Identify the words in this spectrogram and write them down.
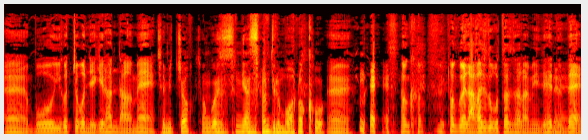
예, 뭐 이것저것 얘기를 한 다음에 재밌죠? 선거에서 승리한 사람들을 모아놓고. 예, 선거 선거에 나가지도 못한 사람이 이제 했는데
